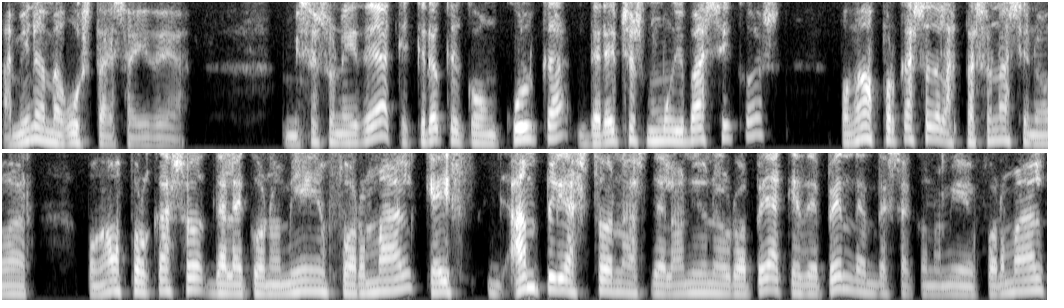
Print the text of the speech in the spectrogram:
a mí no me gusta esa idea. A mí es una idea que creo que conculca derechos muy básicos Pongamos por caso de las personas sin hogar. Pongamos por caso de la economía informal, que hay amplias zonas de la Unión Europea que dependen de esa economía informal,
